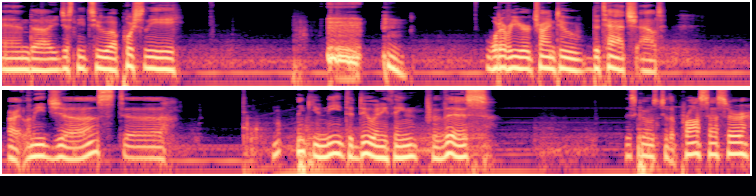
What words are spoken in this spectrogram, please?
and uh, you just need to uh, push the whatever you're trying to detach out. All right, let me just. Uh, I don't think you need to do anything for this. This goes to the processor.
